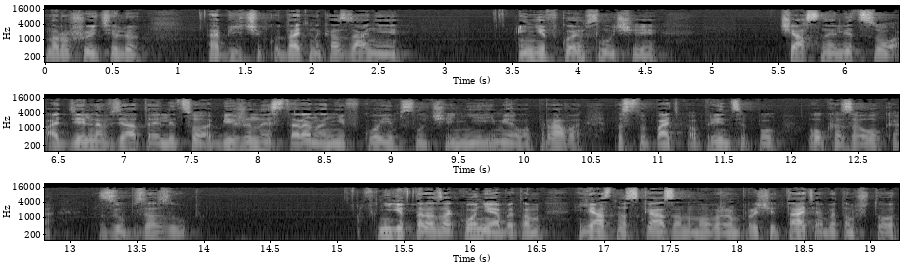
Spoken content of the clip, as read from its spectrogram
нарушителю, обидчику, дать наказание. И ни в коем случае частное лицо, отдельно взятое лицо, обиженная сторона ни в коем случае не имела права поступать по принципу око за око, зуб за зуб. В книге Второзакония об этом ясно сказано, мы можем прочитать об этом, что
